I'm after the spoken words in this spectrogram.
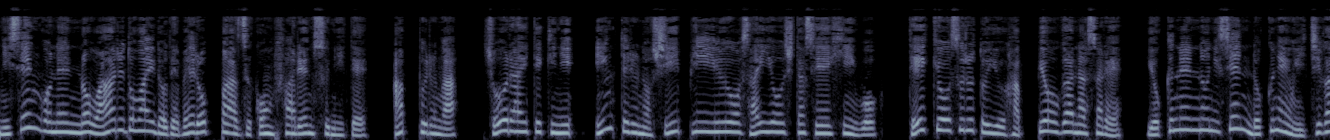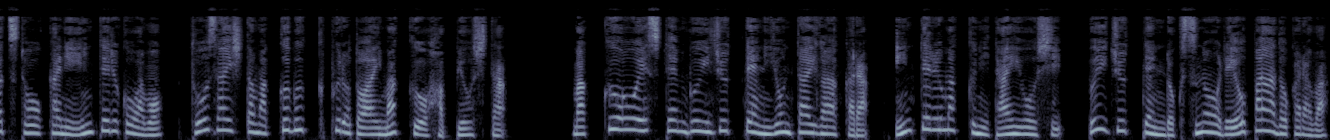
2005年の Worldwide Developers Conference にて、Apple が将来的にインテルの CPU を採用した製品を提供するという発表がなされ、翌年の2006年1月10日に Intel Core を搭載した MacBook Pro と iMac を発表した。MacOS X V10.4 タイガーからインテル Mac に対応し、V10.6 スノーレオパードからは、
